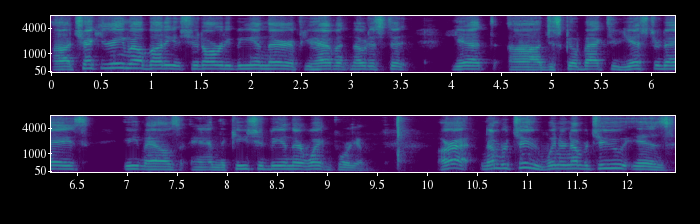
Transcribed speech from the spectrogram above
Uh, check your email, buddy. It should already be in there if you haven't noticed it yet, uh, just go back to yesterday's emails and the key should be in there waiting for you. All right, number two, winner number two is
